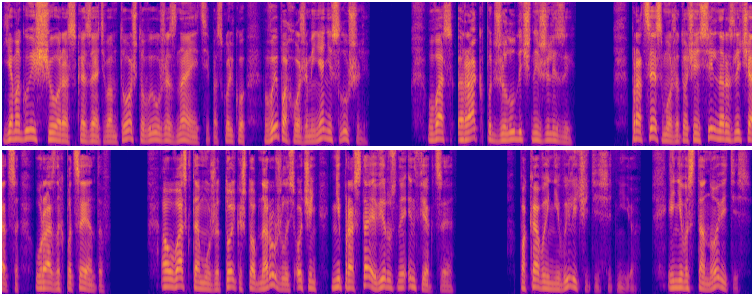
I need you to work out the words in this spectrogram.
Я могу еще раз сказать вам то, что вы уже знаете, поскольку вы, похоже, меня не слушали. У вас рак поджелудочной железы. Процесс может очень сильно различаться у разных пациентов. А у вас, к тому же, только что обнаружилась очень непростая вирусная инфекция. Пока вы не вылечитесь от нее и не восстановитесь,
